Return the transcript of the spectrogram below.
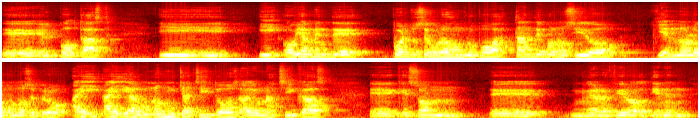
eh, el podcast y, y obviamente Puerto Seguro es un grupo bastante conocido, quien no lo conoce, pero hay, hay algunos muchachitos, hay unas chicas eh, que son, eh, me refiero, tienen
